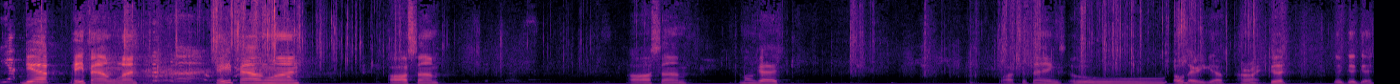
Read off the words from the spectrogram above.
Yep. Yep. He found one. He found one. Awesome. Awesome. Come on, guys. Lots of things. Oh, oh, there you go. All right, good. Good, good, good.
